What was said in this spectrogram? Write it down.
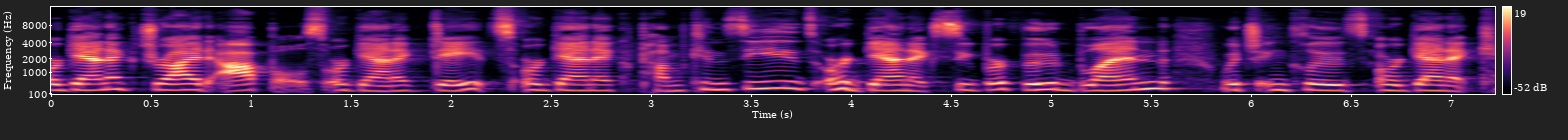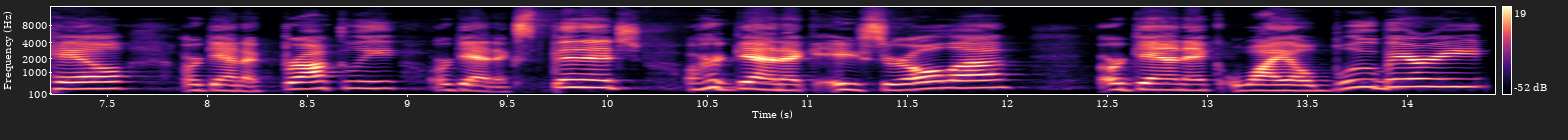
organic dried apples, organic dates, organic pumpkin seeds, organic superfood blend, which includes organic kale, organic broccoli, organic spinach, organic acerola, organic wild blueberry,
